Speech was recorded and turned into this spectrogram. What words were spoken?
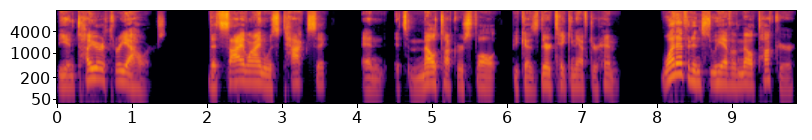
The entire three hours, the sideline was toxic and it's Mel Tucker's fault because they're taking after him. What evidence do we have of Mel Tucker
